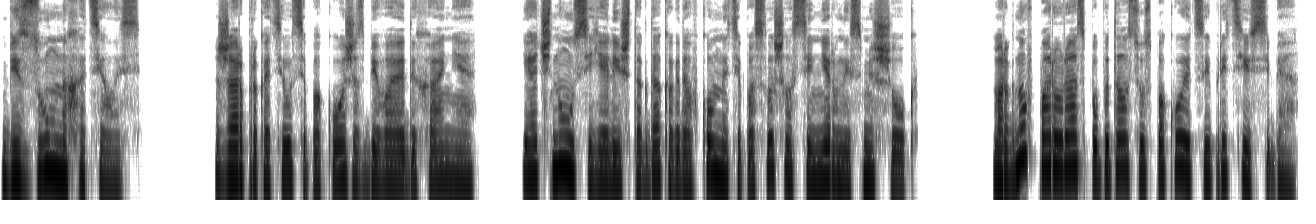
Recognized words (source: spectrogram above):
Безумно хотелось. Жар прокатился по коже, сбивая дыхание, и очнулся я лишь тогда, когда в комнате послышался нервный смешок. Моргнув пару раз, попытался успокоиться и прийти в себя.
